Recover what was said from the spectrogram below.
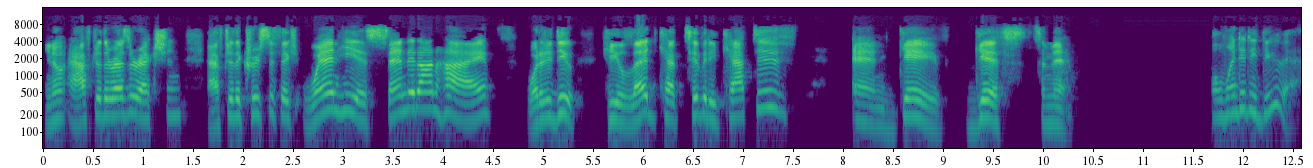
you know, after the resurrection, after the crucifixion, when he ascended on high, what did he do? He led captivity captive and gave gifts to men. Well, when did he do that?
